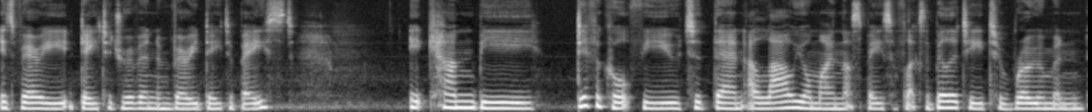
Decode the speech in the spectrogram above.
is very data driven and very data based, it can be difficult for you to then allow your mind that space of flexibility to roam and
